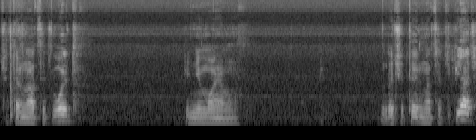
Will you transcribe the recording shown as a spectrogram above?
14 вольт. Піднімаємо до 14,5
